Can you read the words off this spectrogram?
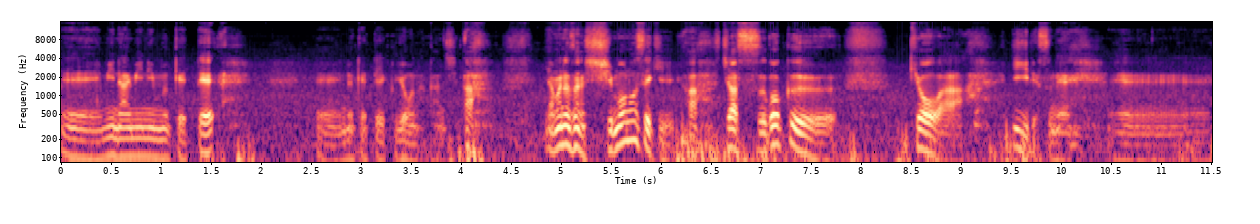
え、南に向けて、え、抜けていくような感じ。あ山根さん下関。あじゃあすごく今日はいいですね、えー、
